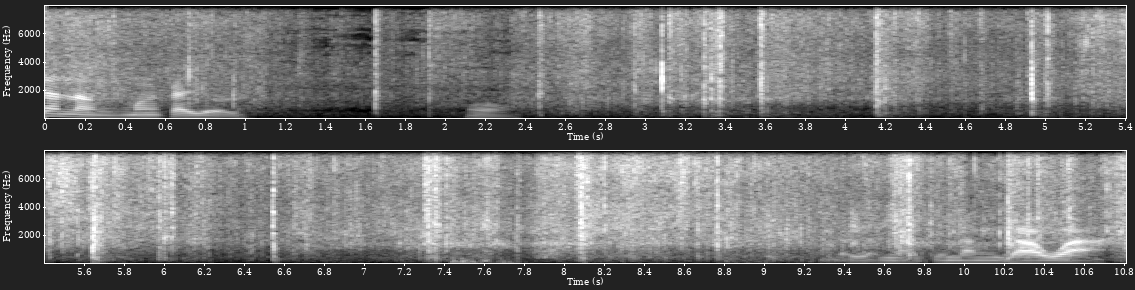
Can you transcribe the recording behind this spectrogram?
yan lang mga kaidol. Oh. Lagyan natin ng gawa.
